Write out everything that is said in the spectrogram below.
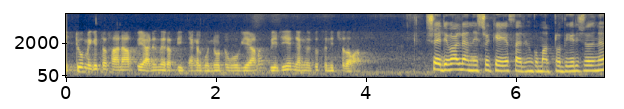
ഏറ്റവും മികച്ച സ്ഥാനാർത്ഥിയെ അണിനിരത്തി ഞങ്ങൾ മുന്നോട്ട് പോവുകയാണ്. വിജയം ഞങ്ങൾക്ക് സുനിശ്ചിതമാണ്. ശരി വളരെ നന്ദി ശ്രീ കെ എസ് അരുൺകുമാർ പ്രതികരിച്ചതിന്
